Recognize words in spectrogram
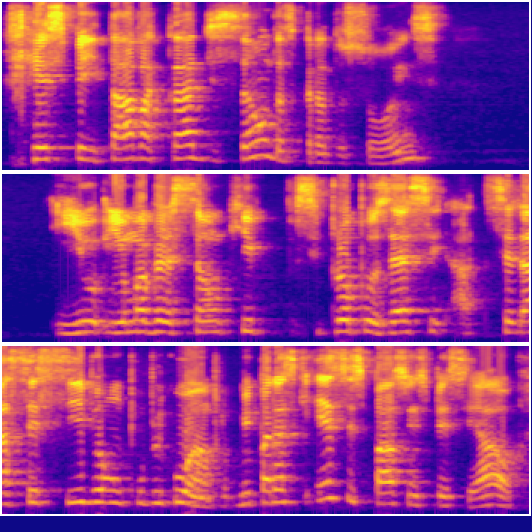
respeitava a tradição das traduções e, e, uma versão que se propusesse a ser acessível a um público amplo. Me parece que esse espaço em especial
